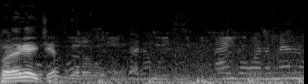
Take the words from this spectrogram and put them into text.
फळ घ्यायचे? बरोबर गरम काय गं बरं मॅलो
